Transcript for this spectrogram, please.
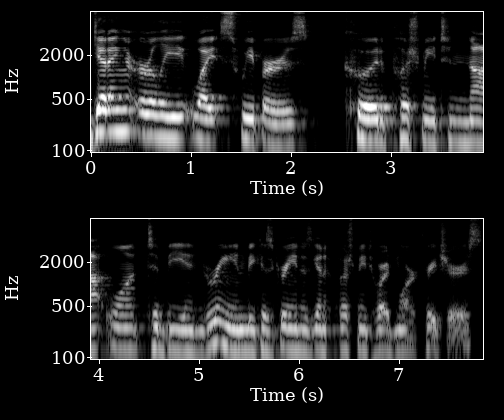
getting early white sweepers could push me to not want to be in green because green is going to push me toward more creatures.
